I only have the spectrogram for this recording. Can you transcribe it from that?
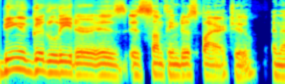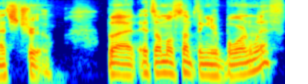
being a good leader is is something to aspire to and that's true. But it's almost something you're born with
